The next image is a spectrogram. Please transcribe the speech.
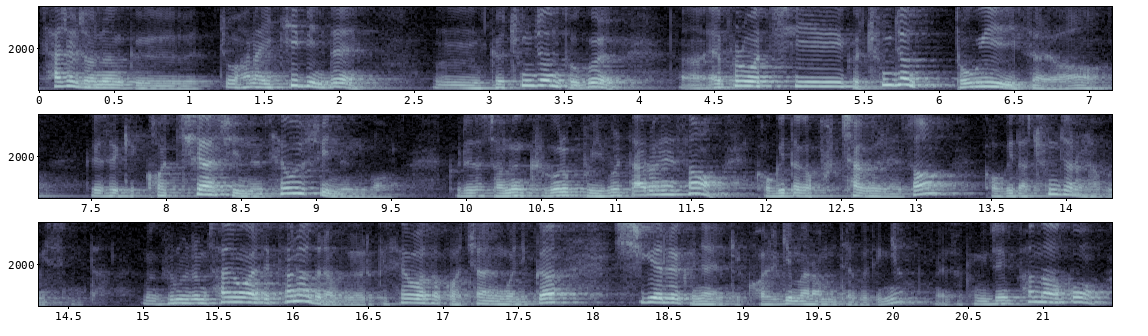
사실 저는 그 좀 하나의 팁인데 음, 그 충전 독을 어, 애플워치 그 충전 독이 있어요. 그래서 이렇게 거치할 수 있는 세울 수 있는 거 그래서 저는 그걸 구입을 따로 해서 거기다가 부착을 해서 거기다 충전을 하고 있습니다. 그러면 좀 사용할 때 편하더라고요. 이렇게 세워서 거치하는 거니까 시계를 그냥 이렇게 걸기만 하면 되거든요. 그래서 굉장히 편하고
